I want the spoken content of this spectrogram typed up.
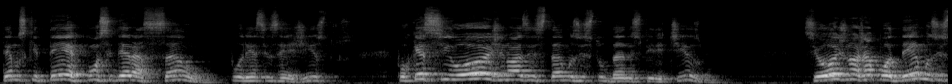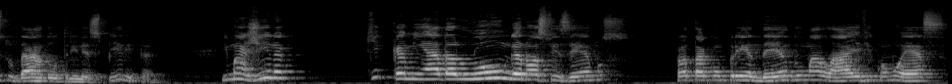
Temos que ter consideração por esses registros porque se hoje nós estamos estudando Espiritismo, se hoje nós já podemos estudar doutrina espírita, imagina que caminhada longa nós fizemos para estar tá compreendendo uma live como essa.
